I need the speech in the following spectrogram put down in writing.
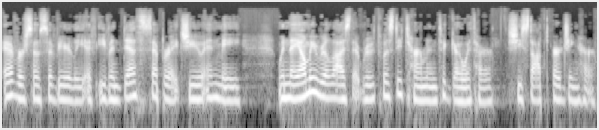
ever so severely, if even death separates you and me. When Naomi realized that Ruth was determined to go with her, she stopped urging her.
